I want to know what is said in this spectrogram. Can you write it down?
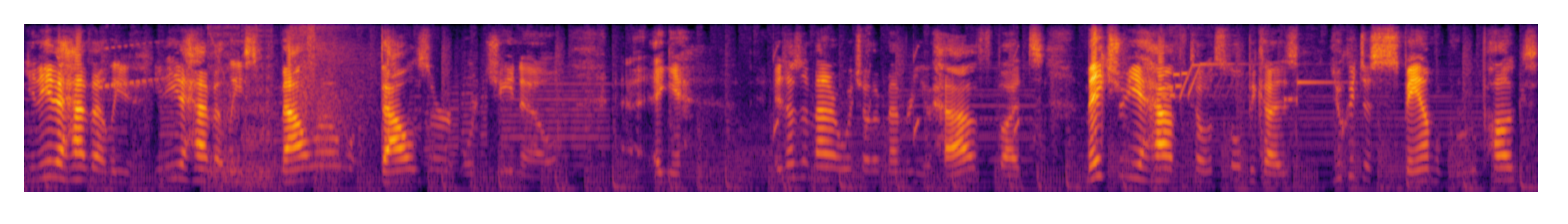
You need to have at least... You need to have at least Mallow, Bowser, or Geno. And you, it doesn't matter which other member you have, but make sure you have Toadstool because you can just spam group hugs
